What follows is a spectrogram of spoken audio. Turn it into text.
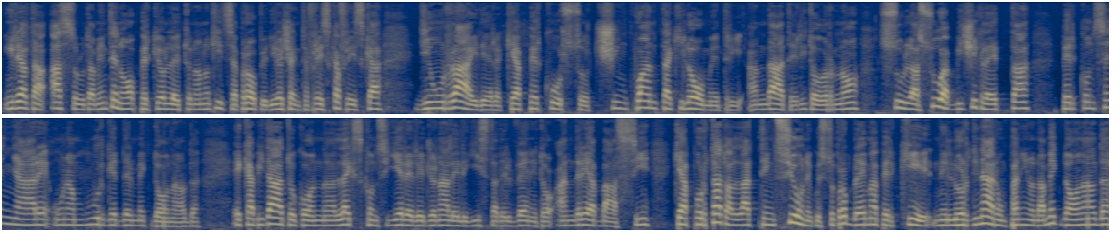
in realtà assolutamente no perché ho letto una notizia proprio di recente fresca fresca di un rider che ha percorso 50 km andata e ritorno sulla sua bicicletta per consegnare un hamburger del McDonald's. È capitato con l'ex consigliere regionale leghista del Veneto Andrea Bassi che ha portato all'attenzione questo problema perché nell'ordinare un panino da McDonald's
